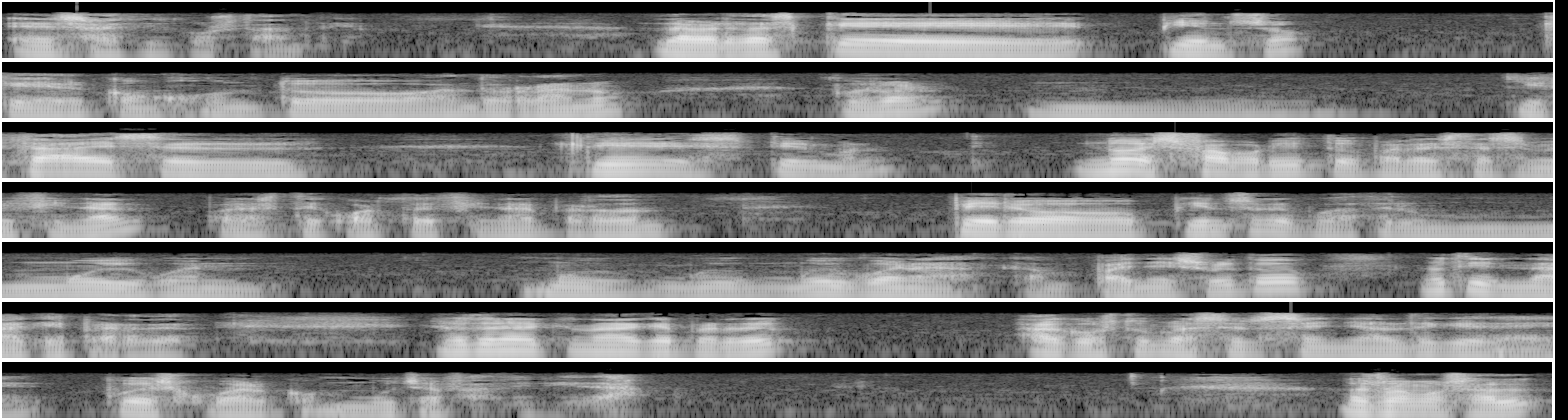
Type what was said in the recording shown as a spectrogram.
esa circunstancia. La verdad es que pienso que el conjunto andorrano, pues bueno, mm, quizá es el. no es favorito para esta semifinal, para este cuarto de final, perdón, pero pienso que puede hacer un muy buen. Muy, muy, muy buena campaña y sobre todo no tiene nada que perder. No tener nada que perder acostumbra a ser señal de que puedes jugar con mucha facilidad. Nos vamos al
